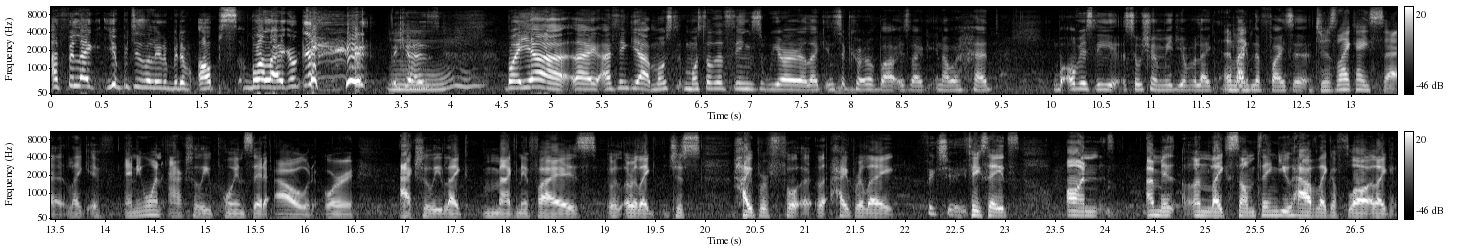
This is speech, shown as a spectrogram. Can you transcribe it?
I feel like your picture's a little bit of ups, but like okay, because. But yeah, like I think yeah, most most of the things we are like insecure about is like in our head, but obviously social media like And, like, magnifies it. just like I said, like if anyone actually points it out or actually like magnifies or, or like just hyper uh, hyper like Fixate. fixates on I mean on like something you have like a flaw like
